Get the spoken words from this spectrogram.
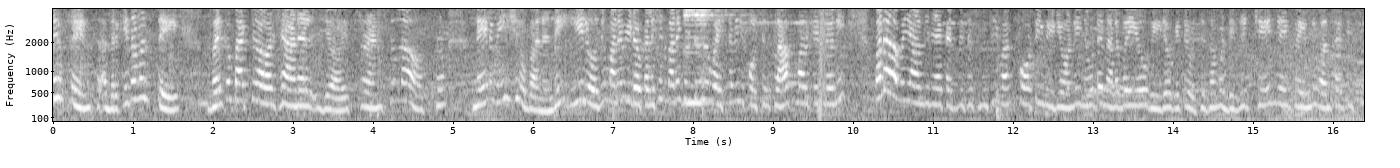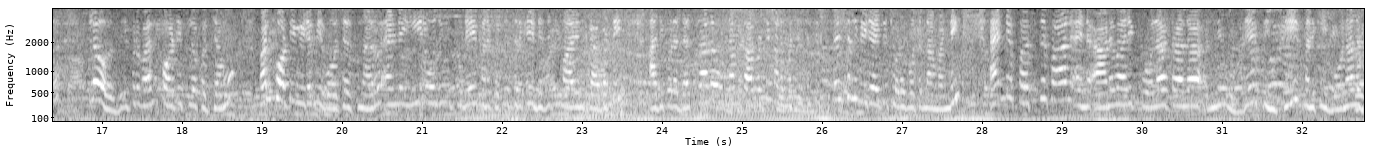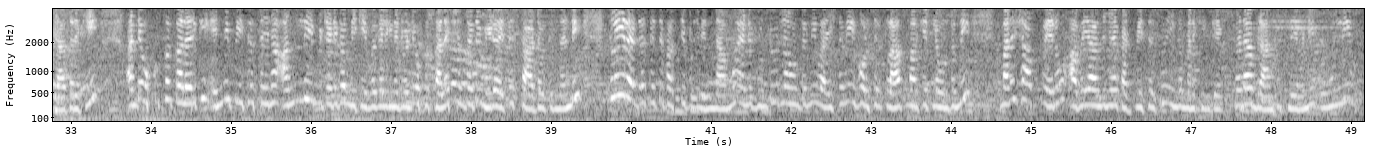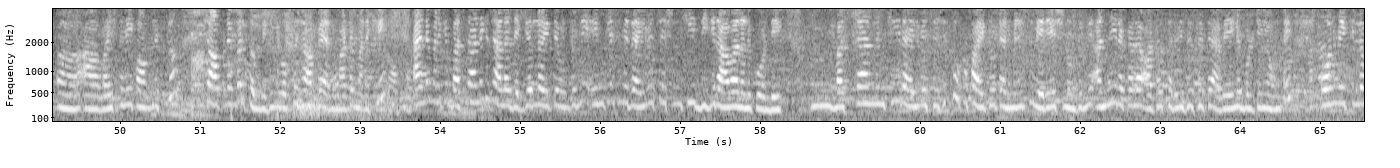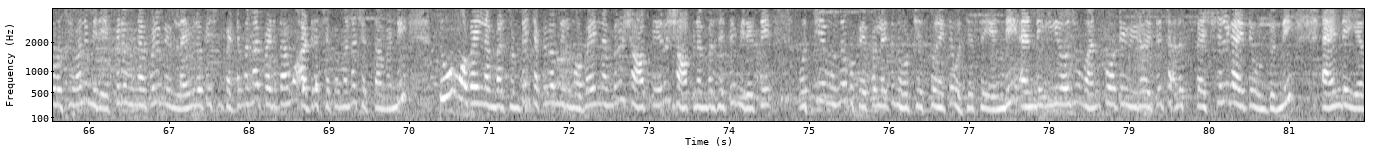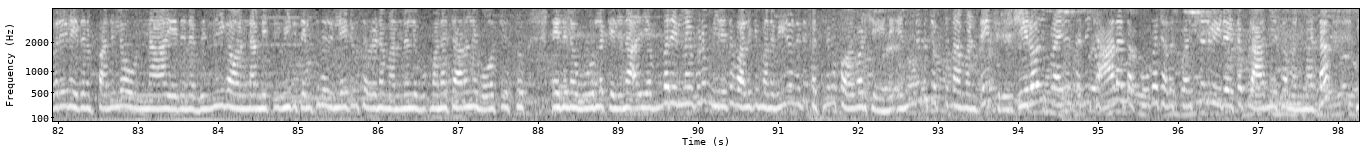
Hello friends అందరికీ నమస్తే. Welcome back to our channel Joy's Friends Vlogs నేను మీ శోభానండి. ఈ రోజు మన వీడియో కలెక్షన్ మన గుంటూరు వైష్ణవి హోల్సేల్ క్లాత్ మార్కెట్లోని మన అభయ ఆంజనేయ కట్ పీసెస్ నుంచి వన్ ఫార్టీ వీడియో అండి. నూట నలభై వీడియోకి అయితే వచ్చేసాము. డిజిట్ చేంజ్ అయిపోయింది. వన్ థర్టీస్ క్లోజ్ ఇప్పుడు వన్ ఫార్టీస్లోకి వచ్చాము. వన్ ఫార్టీ వీడియో మీరు వచ్చేస్తున్నారు అండ్ ఈ రోజు టుడే మనకు వచ్చేసరికి డిజిట్ మారింది కాబట్టి అది కూడా దసరాలో ఉన్నాం కాబట్టి మనం వచ్చేసరికి స్పెషల్ వీడియో అయితే చూడబోతున్నామండి. And first of all and ఆడవారి కోలాటాలని ఉద్దేశించి మనకి ఈ బోనాల జాతరకి అంటే ఒక్కొక్క కలర్కి ఎన్ని పీసెస్ అయినా అన్లిమిటెడ్గా మీకు ఇవ్వగలిగినటువంటి ఒక కలెక్షన్ అయితే వీడియో అయితే స్టార్ట్ అవుతుందండి. క్లియర్ అడ్రస్ అయితే ఫస్ట్ ఇప్పుడు విందాము. అండ్ గుంటూరులో ఉంటుంది వైష్ణవి హోల్సేల్ క్లాత్ మార్కెట్లో ఉంటుంది. మన షాప్ పేరు అభయాంజనేయ కట్ పీసెస్ ఇంకా మనకి ఇంకెక్కడ బ్రాంచెస్ లేవండి. ఓన్లీ వైష్ణవి కాంప్లెక్స్లో షాప్ నెంబర్ తొమ్మిది. ఈ ఒక్క షాపే అన్నమాట మనకి. అండ్ మనకి బస్ స్టాండ్కి చాలా దగ్గరలో అయితే ఉంటుంది. ఇన్ కేసు మీరు రైల్వే స్టేషన్ నుంచి దిగి రావాలనుకోండి బస్ స్టాండ్ నుంచి రైల్వే స్టేషన్కి ఒక five to ten minutes variation ఉంటుంది. అన్ని రకాల ఆటో సర్వీసెస్ అయితే అవైలబిలిటీలో ఉంటాయి. ఓన్ వెహికల్లో వచ్చేవాళ్ళు మీరు ఎక్కడ ఉన్నా కూడా మేము లైవ్ లొకేషన్ పెట్టమన్నా పెడతాము అడ్రస్ చెప్పమన్నా చెప్తామండి. టూ మొబైల్ నెంబర్స్ ఉంటాయి. చక్కగా మీరు మొబైల్ నెంబర్ షాప్ పేరు షాప్ నెంబర్స్ అయితే మీరైతే వచ్చే ముందు ఒక పేపర్లో అయితే నోట్ చేసుకొని అయితే వచ్చేసేయండి. అండ్ ఈరోజు వన్ ఫార్టీ వీడియో అయితే చాలా స్పెషల్గా అయితే ఉంటుంది. అండ్ ఎవరైనా ఏదైనా పనిలో ఉన్నా ఏదైనా బిజీగా ఉన్నా మీకు మీకు తెలిసిన రిలేటివ్స్ ఎవరైనా మనల్ని మన ఛానల్ని వాచ్ చేస్తూ ఏదైనా ఊర్లోకి వెళ్ళినా ఎవరి వెళ్ళినా కూడా మీరైతే వాళ్ళకి మన వీడియోని అయితే ఖచ్చితంగా ఫార్వర్డ్ చేయండి. ఎందుకు చెప్తున్నామంటే ఈ రోజు ప్రైజెస్ అన్ని చాలా తక్కువగా చాలా స్పెషల్ వీడియో అయితే ప్లాన్ చేసామన్నమాట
